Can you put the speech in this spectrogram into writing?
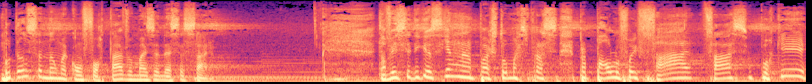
Mudança não é confortável, mas é necessária. Talvez você diga assim: ah, pastor, mas para Paulo foi fácil, porque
